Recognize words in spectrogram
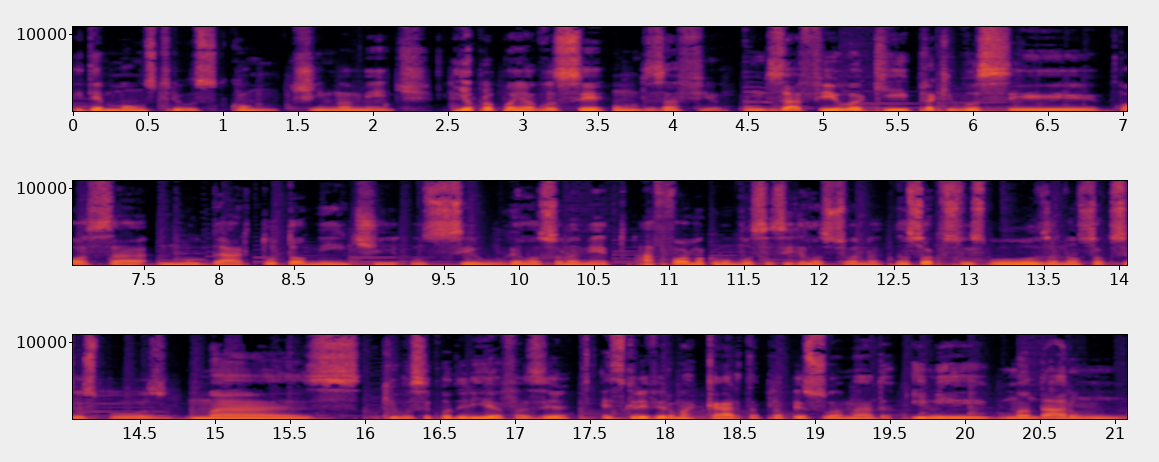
e demonstre-os continuamente. E eu proponho a você um desafio. Um desafio aqui para que você possa mudar totalmente o seu relacionamento, a forma como você se relaciona, não só com sua esposa, não só com seu esposo, mas o que você poderia fazer é escrever uma carta para a pessoa amada e me mandar um,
